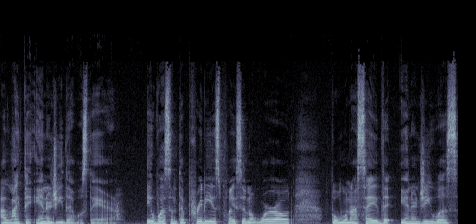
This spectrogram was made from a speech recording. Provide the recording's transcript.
I liked the energy that was there. It wasn't the prettiest place in the world, but when I say the energy was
